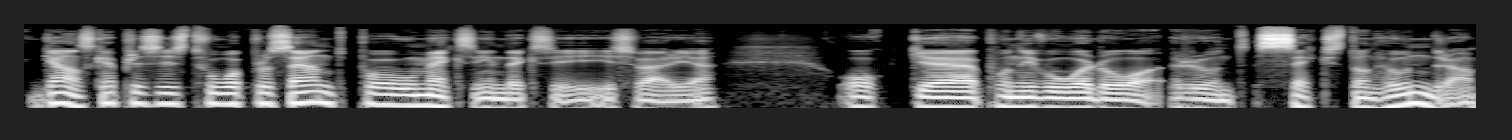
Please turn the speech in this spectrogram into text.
ganska precis 2% på OMX-index i, i, Sverige och eh, på nivåer då runt 1600.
